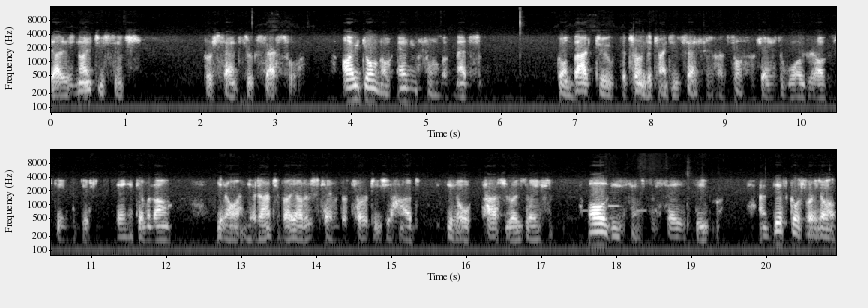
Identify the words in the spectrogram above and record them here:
that is 96 percent successful. I don't know any form of medicine going back to the turn of the 20th century when social changed the world with all the skin conditions. Then you came along, you know, and you had antibiotics came in the 30s. You had, you know, pasteurization, all these things to save people. And this goes right on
